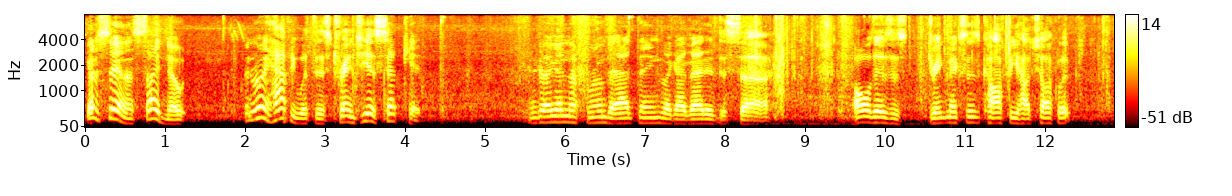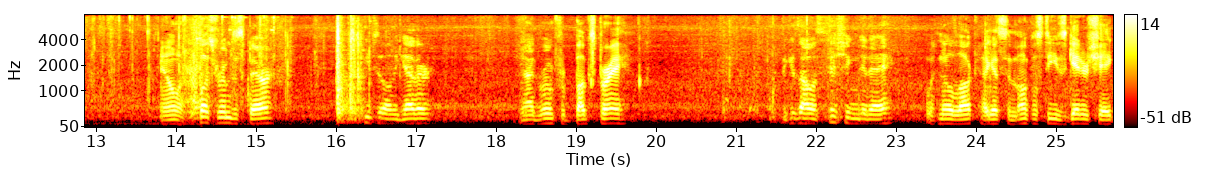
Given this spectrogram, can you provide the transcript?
Gotta say on a side note, been really happy with this Trangia set kit. I got enough room to add things, like I've added this, uh, all it is is drink mixes, coffee, hot chocolate, you know, plus room to spare. Keeps it all together. And I had room for bug spray. Because I was fishing today with no luck. I got some Uncle Steve's Gator Shake.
